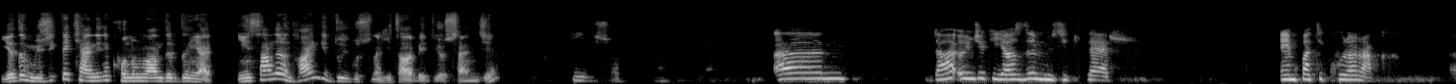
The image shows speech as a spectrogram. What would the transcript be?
ya da müzikte kendini konumlandırdığın yer insanların hangi duygusuna hitap ediyor sence? İyi bir soru. Em, daha önceki yazdığım müzikler empati kurarak, e,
